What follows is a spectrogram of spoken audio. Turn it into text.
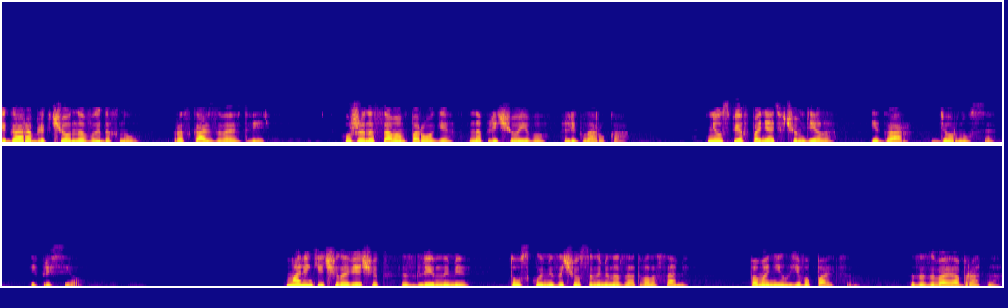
Игар облегченно выдохнул, проскальзывая в дверь. Уже на самом пороге на плечо его легла рука. Не успев понять, в чем дело, Игар дернулся и присел. Маленький человечек с длинными, тусклыми, зачесанными назад волосами поманил его пальцем, зазывая обратно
